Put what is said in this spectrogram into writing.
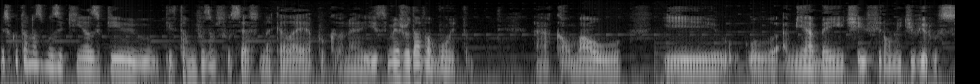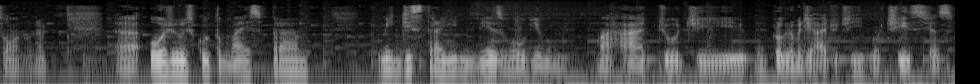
Escutando as musiquinhas que, estavam fazendo sucesso naquela época, né? E isso me ajudava muito acalmar o, e o, a minha mente finalmente vir o sono, né? Uh, hoje eu escuto mais para me distrair mesmo, ouvir um, uma rádio de um programa de rádio de notícias,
